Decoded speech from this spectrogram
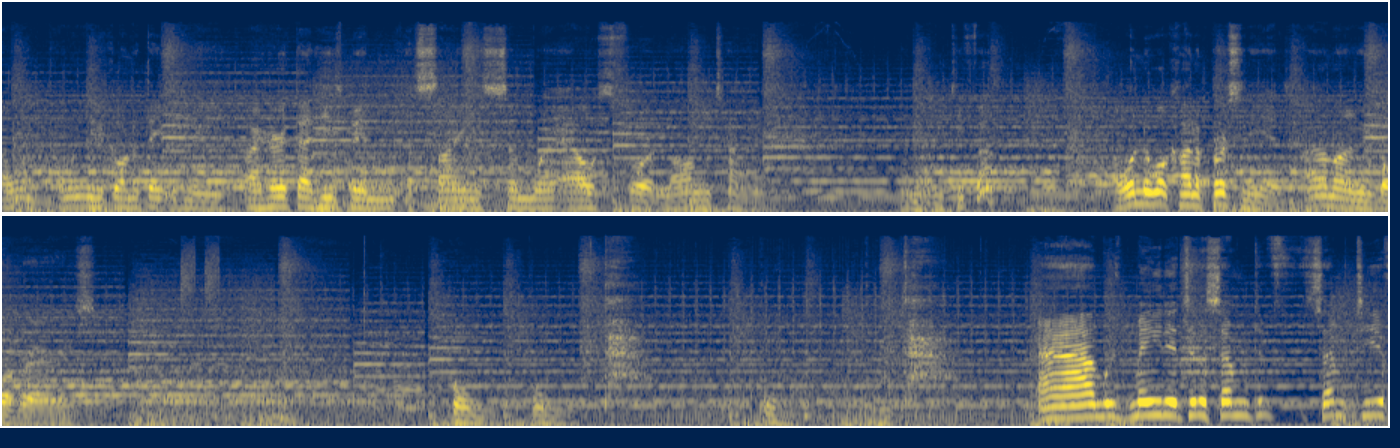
I want, I want you to go on a date with me. I heard that he's been assigned somewhere else for a long time. And then Tifa? I wonder what kind of person he is. I don't know, I'm gonna bother Aeris. Boom, boom, ta. Boom, boom, ta. And we've made it to the 70th, 70th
